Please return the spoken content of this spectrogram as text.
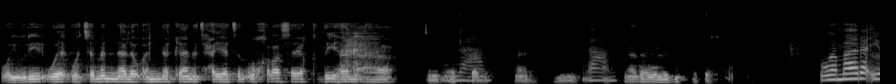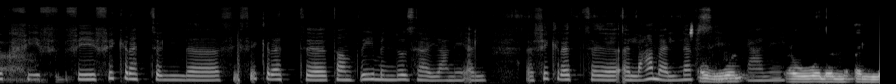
ويريد وتمنى لو أن كانت حياة أخرى سيقضيها معها. أفضل نعم. نعم. هذا هو الذي. وما رأيك في في فكرة ال- في فكرة تنظيم النزهة؟ يعني ال- فكرة العمل نفسه أول يعني أولا ال-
